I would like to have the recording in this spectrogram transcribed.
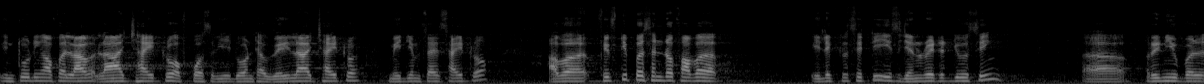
including our la- large hydro, of course we don't have very large hydro, medium sized hydro. Our 50% of our electricity is generated using uh, renewable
